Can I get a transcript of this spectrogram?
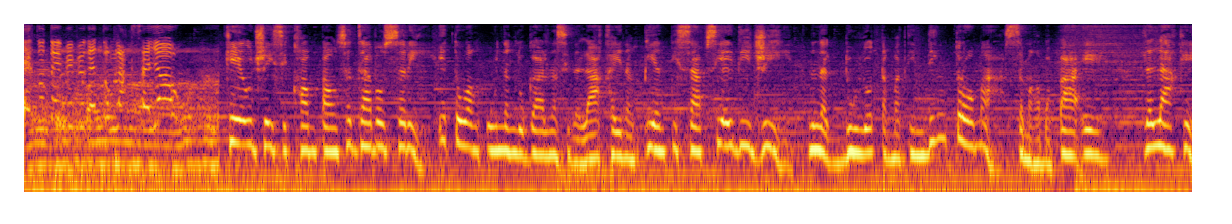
Hindi ko ito ibibigay laki sa'yo. KOJC compound sa Davao City. Ito ang unang lugar na sinalakay ng PNP SAF CIDG na nagdulot ng matinding trauma sa mga babae, lalaki,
